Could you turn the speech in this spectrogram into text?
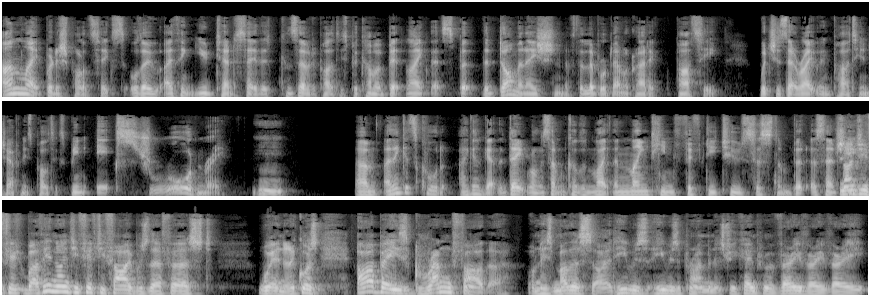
Unlike British politics, although I think you tend to say the Conservative Party has become a bit like this, but the domination of the Liberal Democratic Party, which is their right wing party in Japanese politics, has been extraordinary. Mm. Um, I think it's called, I'm going to get the date wrong, it's something called like the 1952 system, but essentially. 1950, well, I think 1955 was their first win. And of course, Abe's grandfather on his mother's side, he was, he was a prime minister. He came from a very, very, very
